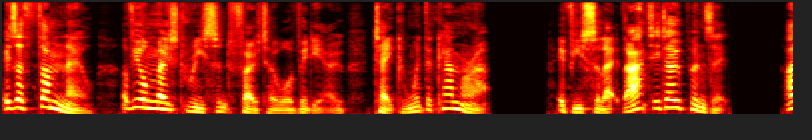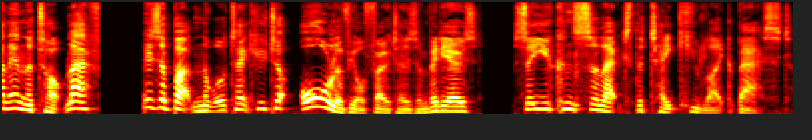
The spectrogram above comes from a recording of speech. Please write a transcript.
is a thumbnail of your most recent photo or video taken with the camera app. If you select that, it opens it. And in the top left is a button that will take you to all of your photos and videos so you can select the take you like best.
